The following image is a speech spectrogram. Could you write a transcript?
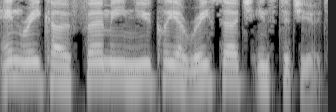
Enrico Fermi Nuclear Research Institute,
